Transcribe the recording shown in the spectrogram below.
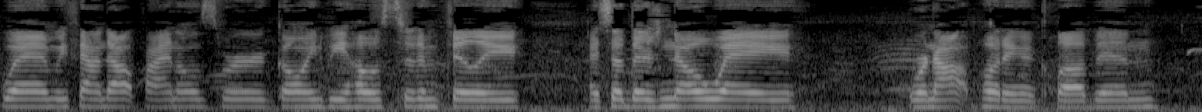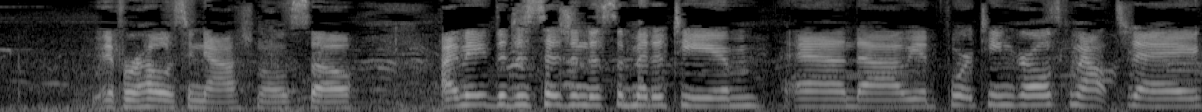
when we found out finals were going to be hosted in Philly, I said there's no way we're not putting a club in if we're hosting nationals. So I made the decision to submit a team, and uh, we had 14 girls come out today.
